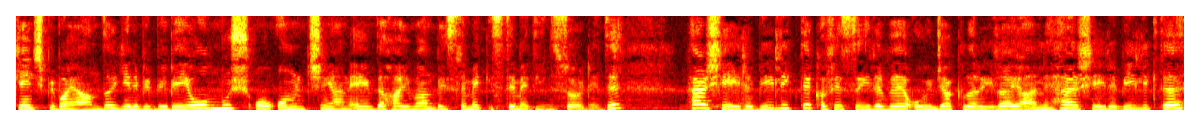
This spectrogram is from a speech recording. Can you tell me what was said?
genç bir bayandı. Yeni bir bebeği olmuş. O onun için yani evde hayvan beslemek istemediğini söyledi. Her şeyiyle birlikte kafesiyle ve oyuncaklarıyla yani her şeyle birlikte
